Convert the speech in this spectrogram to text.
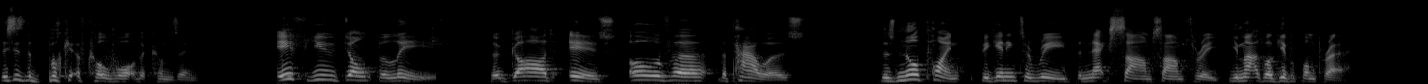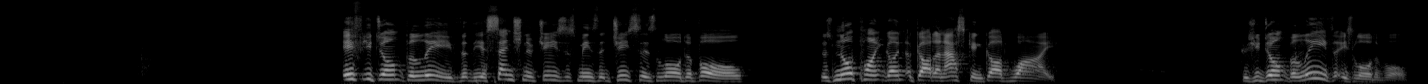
This is the bucket of cold water that comes in. If you don't believe that God is over the powers, there's no point beginning to read the next psalm, Psalm 3. You might as well give up on prayer. If you don't believe that the ascension of Jesus means that Jesus is Lord of all, there's no point going to God and asking God why. Because you don't believe that He's Lord of all.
